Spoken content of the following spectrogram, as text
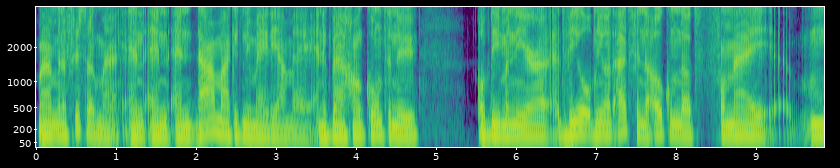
Maar met een frisdrankmerk. En, en, en daar maak ik nu media mee. En ik ben gewoon continu op die manier het wiel opnieuw aan het uitvinden. Ook omdat voor mij... Eh,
